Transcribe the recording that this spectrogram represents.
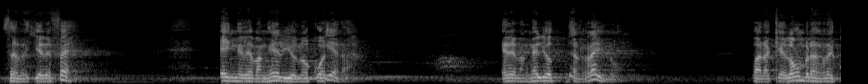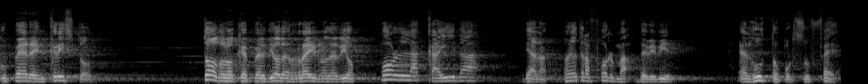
Se requiere fe. En el Evangelio no cualquiera. El Evangelio del reino. Para que el hombre recupere en Cristo todo lo que perdió del reino de Dios por la caída de Adán. No hay otra forma de vivir. El justo por su fe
